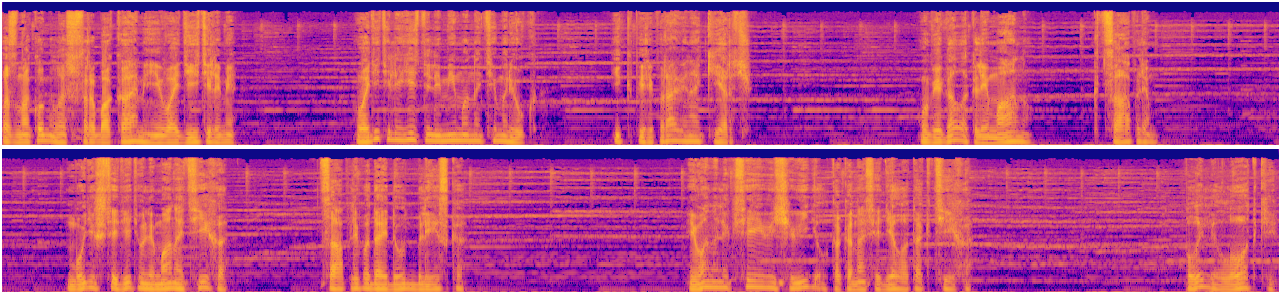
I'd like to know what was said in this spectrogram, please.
познакомилась с рыбаками и водителями, водители ездили мимо на Темрюк и к переправе на Керчь. Убегала к лиману, к цаплям. Будешь сидеть у лимана тихо, цапли подойдут близко. Иван Алексеевич видел, как она сидела так тихо. Плыли лодки,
